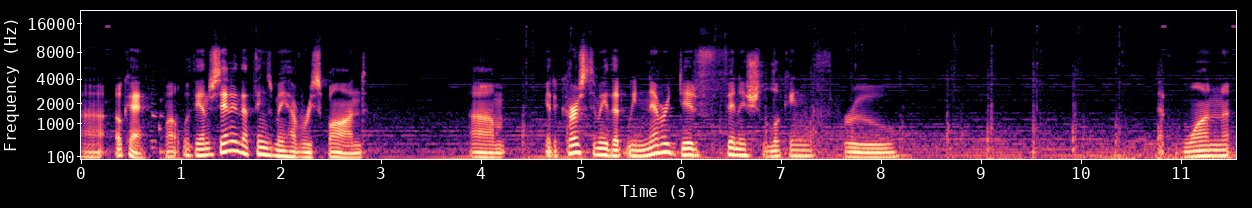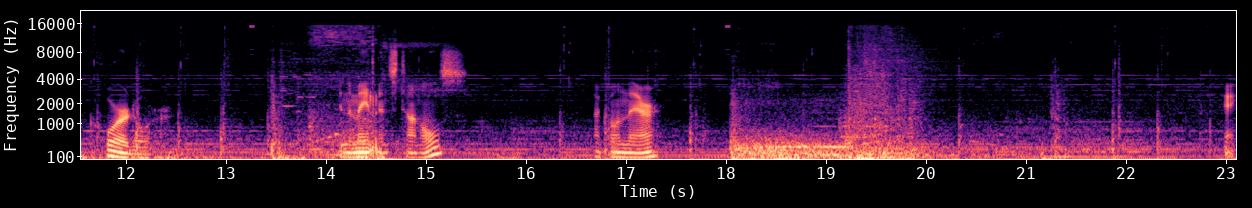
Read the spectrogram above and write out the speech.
Uh, okay, well, with the understanding that things may have respawned, um, it occurs to me that we never did finish looking through that one corridor in the maintenance tunnels. Not going there. Okay.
